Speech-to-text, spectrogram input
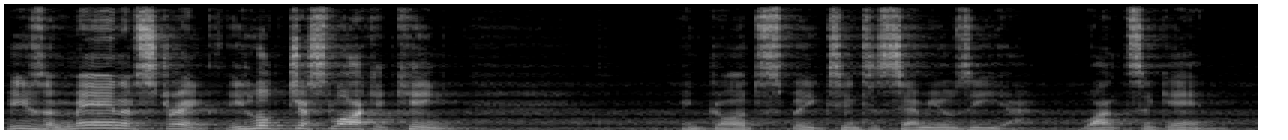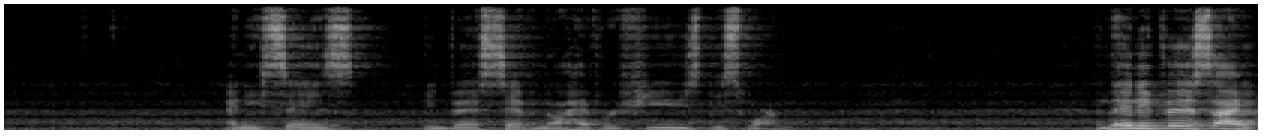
He He's a man of strength. He looked just like a king. And God speaks into Samuel's ear once again. And he says in verse 7, I have refused this one. And then in verse 8,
